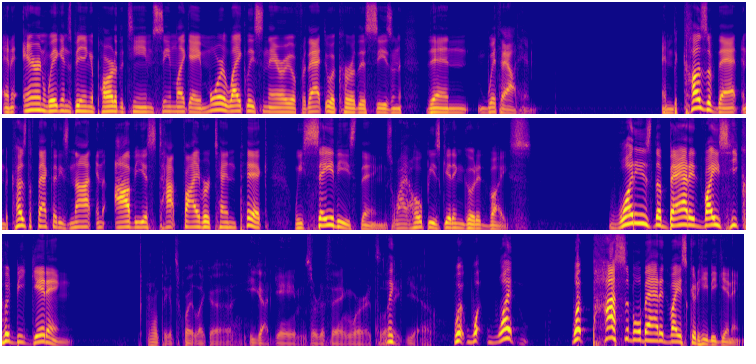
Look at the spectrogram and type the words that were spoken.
And Aaron Wiggins being a part of the team seemed like a more likely scenario for that to occur this season than without him. And because of that, and because the fact that he's not an obvious top five or 10 pick, we say these things. Well, I hope he's getting good advice. What is the bad advice he could be getting? I don't think it's quite like a he got game sort of thing where it's like, Like- yeah. What what what what possible bad advice could he be getting?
